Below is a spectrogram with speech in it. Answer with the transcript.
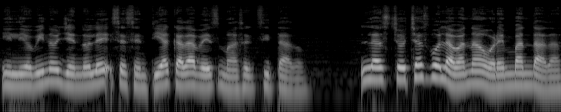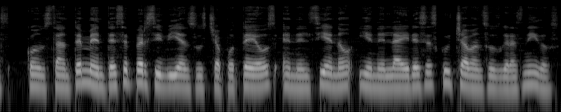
y Liobin oyéndole se sentía cada vez más excitado. Las chochas volaban ahora en bandadas, constantemente se percibían sus chapoteos en el cieno y en el aire se escuchaban sus graznidos.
